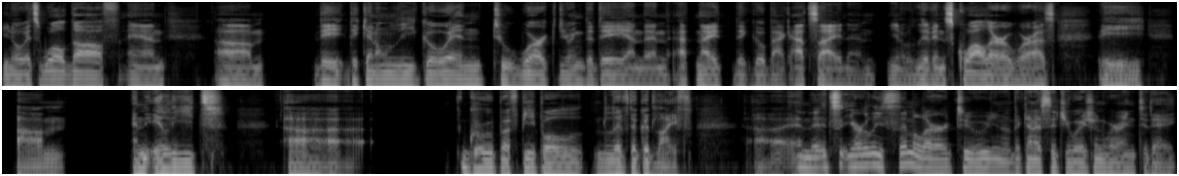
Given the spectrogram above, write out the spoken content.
You know, it's walled off, and um, they they can only go in to work during the day, and then at night they go back outside and you know live in squalor. Whereas a um, an elite uh, group of people lived a good life. Uh, and it's eerily similar to you know the kind of situation we're in today.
